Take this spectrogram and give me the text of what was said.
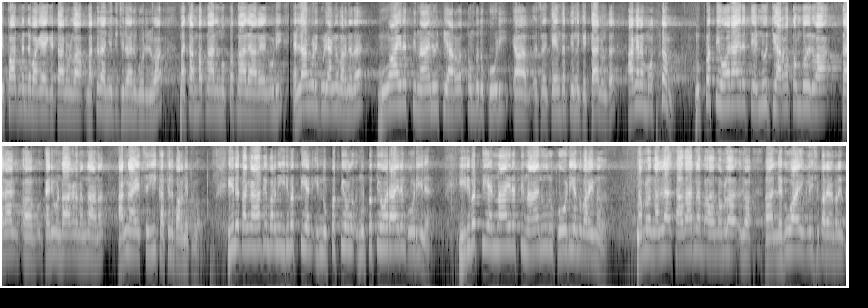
ഡിപ്പാർട്ട്മെന്റ് വകയായി കിട്ടാനുള്ള മറ്റൊരു അഞ്ഞൂറ്റി ചില്ലാനും കോടി രൂപ മറ്റ് അമ്പത്തിനാല് മുപ്പത്തിനാല് ആറ് കൂടി എല്ലാം കൂടി കൂടി അങ്ങ് പറഞ്ഞത് മൂവായിരത്തി നാനൂറ്റി അറുപത്തി ഒമ്പത് കോടി കേന്ദ്രത്തിൽ നിന്ന് കിട്ടാനുണ്ട്. അങ്ങനെ മൊത്തം മുപ്പത്തി ഓരായിരത്തി എണ്ണൂറ്റി അറുപത്തി ഒമ്പത് രൂപ തരാൻ കനിവുണ്ടാകണമെന്നാണ് അങ്ങ് അയച്ച ഈ കത്തിൽ പറഞ്ഞിട്ടുള്ളത്. ഇതിന് തങ്ങ ആദ്യം പറഞ്ഞ ഇരുപത്തി മുപ്പത്തി മുപ്പത്തി ഓരായിരം കോടിയിൽ ഇരുപത്തി എണ്ണായിരത്തി നാനൂറ് കോടി എന്ന് പറയുന്നത് നമ്മൾ നല്ല സാധാരണ നമ്മൾ ലഘുവായ ഇംഗ്ലീഷിൽ പറയാൻ പറയും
